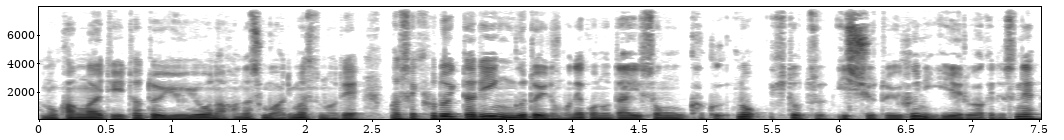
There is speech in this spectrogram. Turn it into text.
あの考えていたというような話もありますので、まあ、先ほど言ったリングというのもね、このダイソン核の一つ、一種というふうに言えるわけですね。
